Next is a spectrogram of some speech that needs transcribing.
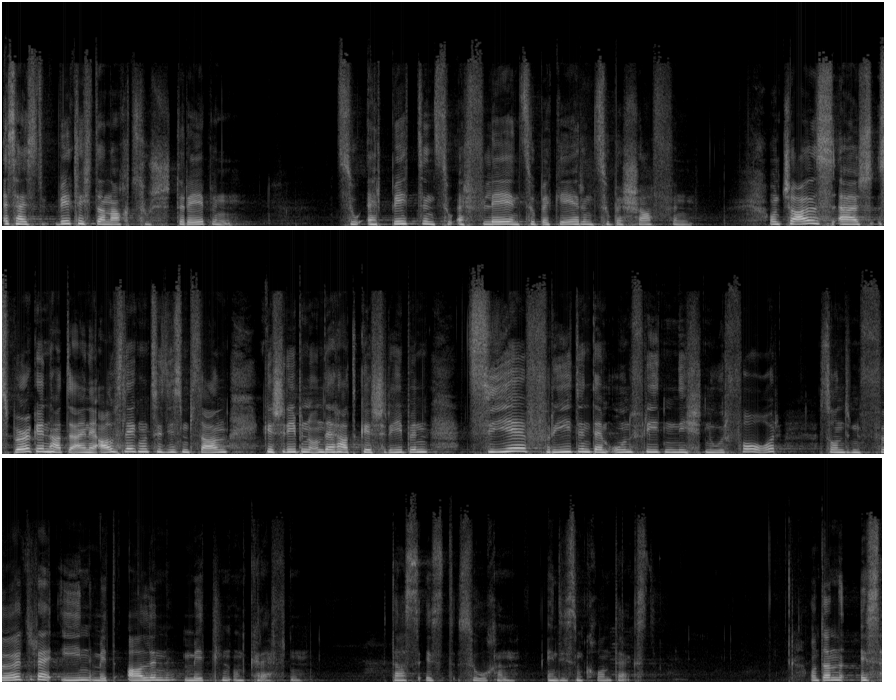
es heißt wirklich danach zu streben, zu erbitten, zu erflehen, zu begehren, zu beschaffen. Und Charles äh, Spurgeon hat eine Auslegung zu diesem Psalm geschrieben und er hat geschrieben, ziehe Frieden dem Unfrieden nicht nur vor, sondern fördere ihn mit allen Mitteln und Kräften. Das ist Suchen in diesem Kontext. Und dann ist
